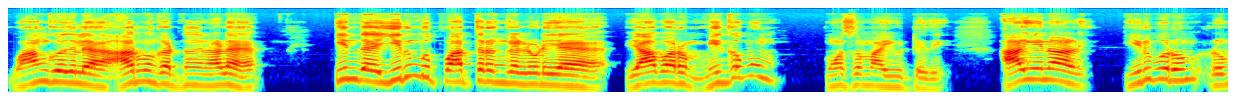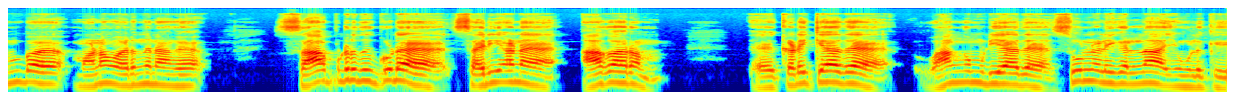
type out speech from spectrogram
வாங்குவதில் ஆர்வம் காட்டுனதுனால இந்த இரும்பு பாத்திரங்களுடைய வியாபாரம் மிகவும் மோசமாகிவிட்டது. ஆகையினால் இருவரும் ரொம்ப மனம் வருந்தினாங்க. சாப்பிட்றதுக்கு கூட சரியான ஆகாரம் கிடைக்காத வாங்க முடியாத சூழ்நிலைகள்லாம் இவங்களுக்கு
